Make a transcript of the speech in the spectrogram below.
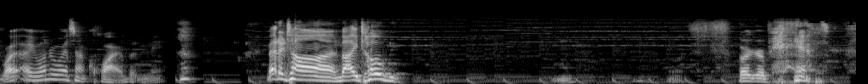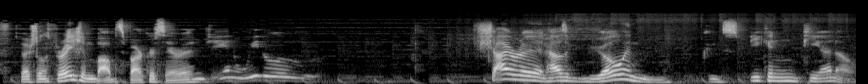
Why, I wonder why it's not choir, but me. Mettaton by Toby. Burger Pants. Special inspiration, Bob Sparker, Sarah, and Jan Weedle. Shyren, how's it going? Speaking piano.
